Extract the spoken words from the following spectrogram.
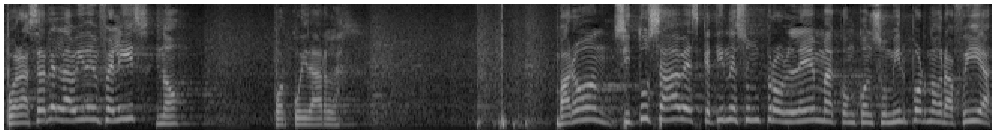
¿Por hacerle la vida infeliz? No, por cuidarla. Varón, si tú sabes que tienes un problema con consumir pornografía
